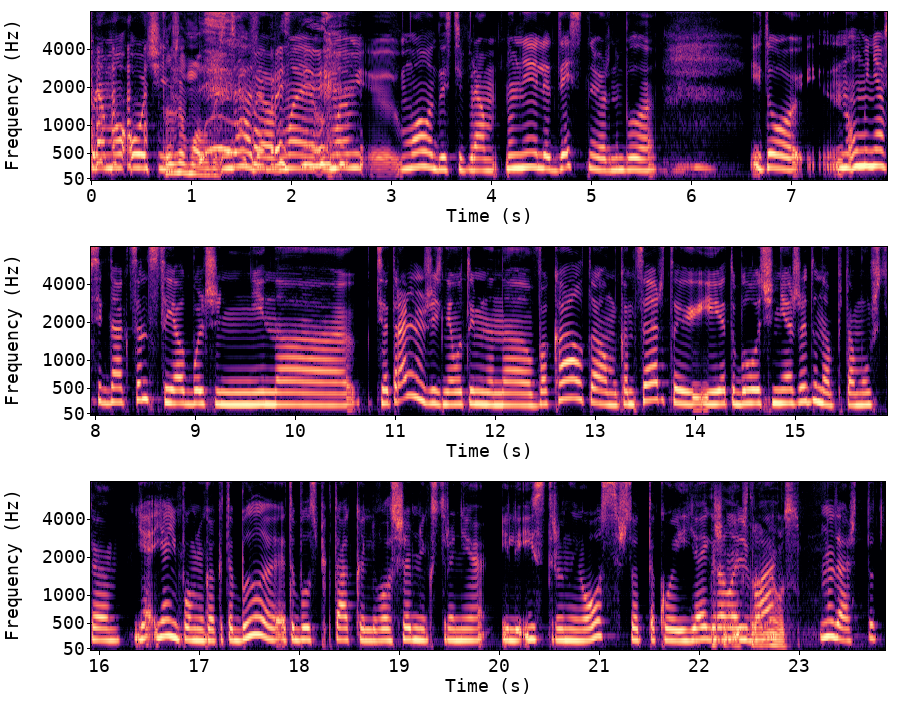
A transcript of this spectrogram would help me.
Прямо очень. Тоже в молодости. Да, да, в моей э, молодости прям. Ну, мне лет 10, наверное, было. И то ну, у меня всегда акцент стоял больше не на театральную жизнь, а вот именно на вокал, там, концерты. И это было очень неожиданно, потому что я, я не помню, как это было. Это был спектакль «Волшебник в стране» или «Из страны Оз», что-то такое. И я играла льва. Оз. Ну да, что-то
